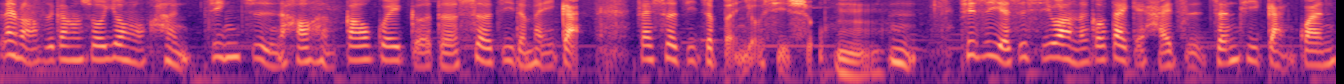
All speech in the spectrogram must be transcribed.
赖老师刚刚说用很精致，然后很高规格的设计的美感，在设计这本游戏书。嗯嗯，其实也是希望能够带给孩子整体感官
